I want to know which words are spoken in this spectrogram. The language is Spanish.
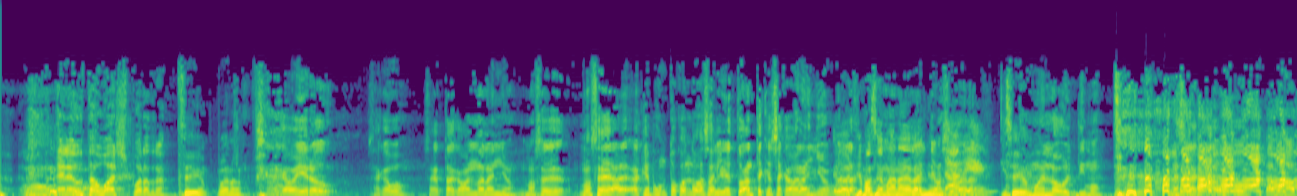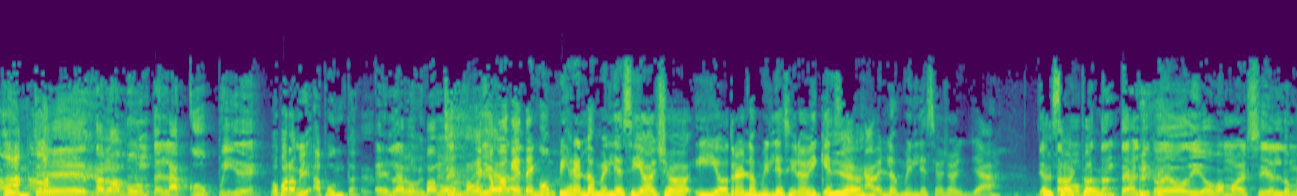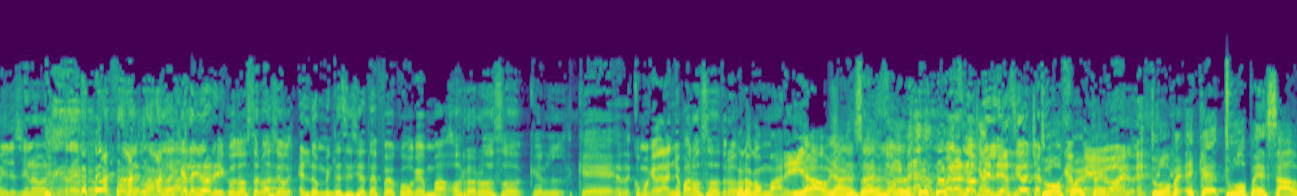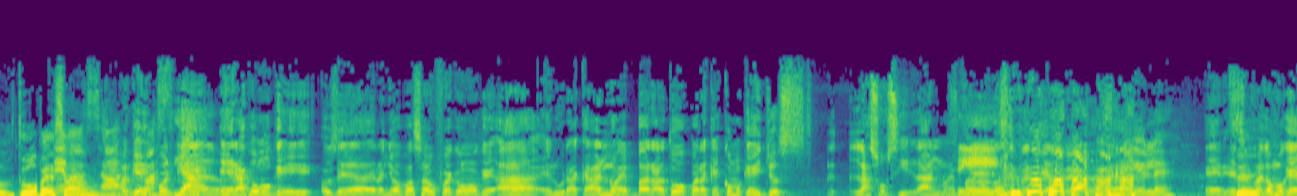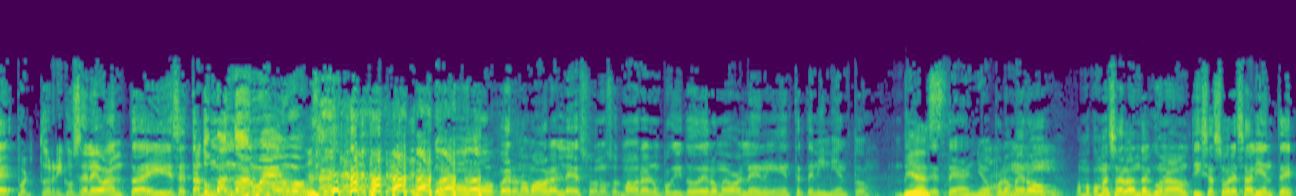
Él le gusta Watch por atrás. Sí, bueno. Mi caballero, se acabó. Se está acabando el año. No sé, no sé, ¿a, a qué punto cuándo va a salir? Esto antes que se acabe el año. La ¿verdad? última semana del año. Está semana. bien. Y Sí. estamos en lo último. se acabó. Estamos a punto. Eh, estamos a punto en la cúspide. O para mí, apunta. En la, vamos, vamos Es llegar como que tengo un pie en el 2018 y otro en el 2019 y que se acabe el 2018 ya. Ya estamos Exacto. bastante altitos de odio. Vamos a ver si el 2019 nos trae mejores ¿Sabes qué es lo irónico? Una observación. El 2017 fue como que más horroroso que el que como que de año para nosotros. Bueno, con María, obviamente. Exacto. pero Pero el 2018 Estuvo como que fuerte. peor. Tuvo pe- es que estuvo pesado, estuvo pesado. Demasiado. Sí, porque, porque demasiado. era como que, o sea, el año pasado fue como que, ah, el huracán no es barato, para que es como que ellos, la sociedad no es Sí. barato. Increíble. Eh, Eso Sí. fue como que Puerto Rico se levanta y se está tumbando de nuevo. poco a poco, pero no vamos a hablar de eso. Nosotros vamos a hablar un poquito de lo mejor en entretenimiento de, Yes. de este año. Por lo menos, vamos a comenzar hablando de algunas noticias sobresalientes.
